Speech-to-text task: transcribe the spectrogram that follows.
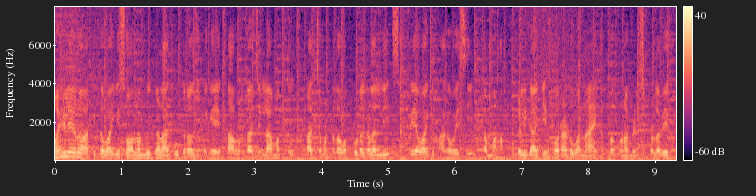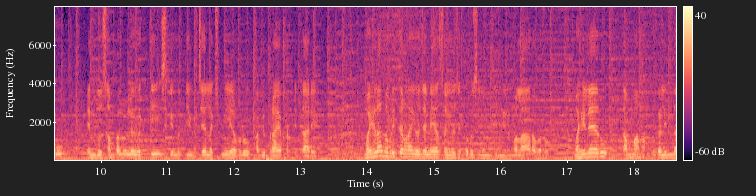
ಮಹಿಳೆಯರು ಆರ್ಥಿಕವಾಗಿ ಸ್ವಾವಲಂಬಿಗಳಾಗುವುದರ ಜೊತೆಗೆ ತಾಲೂಕಾ, ಜಿಲ್ಲಾ ಮತ್ತು ರಾಜ್ಯ ಮಟ್ಟದ ಒಕ್ಕೂಟಗಳಲ್ಲಿ ಸಕ್ರಿಯವಾಗಿ ಭಾಗವಹಿಸಿ ತಮ್ಮ ಹಕ್ಕುಗಳಿಗಾಗಿ ಹೋರಾಡುವ ನಾಯಕತ್ವ ಗುಣ ಬೆಳೆಸಿಕೊಳ್ಳಬೇಕು ಎಂದು ಸಂಪನ್ಮೂಲ ವ್ಯಕ್ತಿ ಶ್ರೀಮತಿ ವಿಜಯಲಕ್ಷ್ಮಿ ಅವರು ಅಭಿಪ್ರಾಯಪಟ್ಟಿದ್ದಾರೆ. ಮಹಿಳಾ ಸಬಲೀಕರಣ ಯೋಜನೆಯ ಸಂಯೋಜಕರು ಶ್ರೀಮತಿ ನಿರ್ಮಲಾ ರವರು, ಮಹಿಳೆಯರು ತಮ್ಮ ಹಕ್ಕುಗಳಿಂದ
